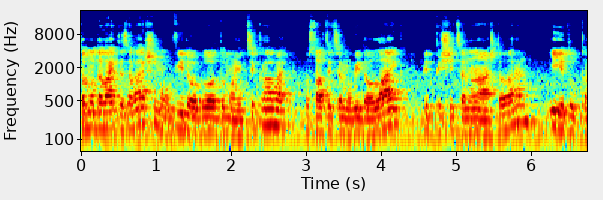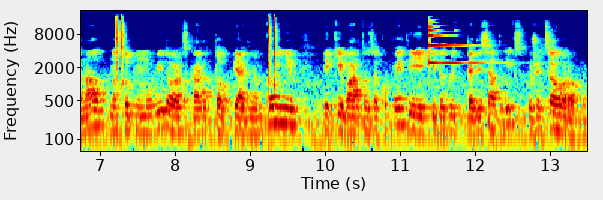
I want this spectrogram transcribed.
Тому давайте завершимо. Відео було, думаю, цікаве. Поставте цьому відео лайк, підпишіться на наш телеграм і YouTube канал. В наступному відео розкажу топ 5 мемкоїнів, які варто закупити і які дадуть 50x уже цього року.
